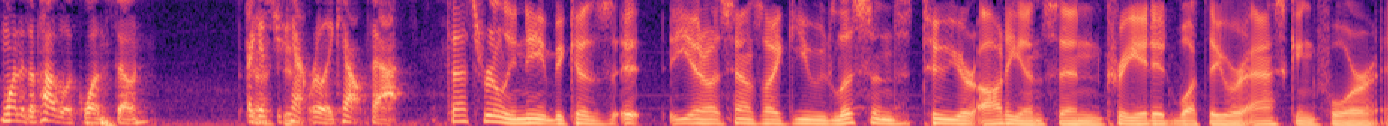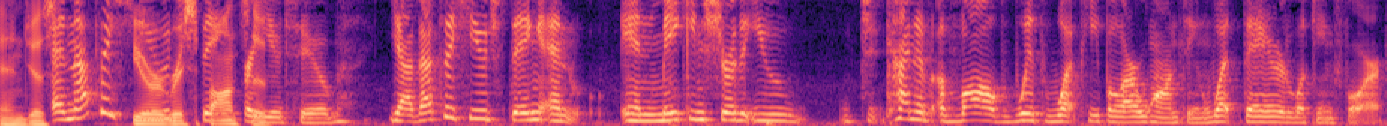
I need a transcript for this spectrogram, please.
one of the public ones. So I guess Gotcha. we can't really count that. That's really neat because it you know it sounds like you listened to your audience and created what they were asking for and just And that's a huge thing for YouTube. Yeah, that's a huge thing, and in making sure that you kind of evolve with what people are wanting, what they're looking for.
